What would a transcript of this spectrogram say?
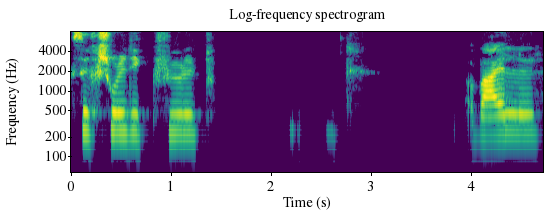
sich schuldig fühlt, weil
